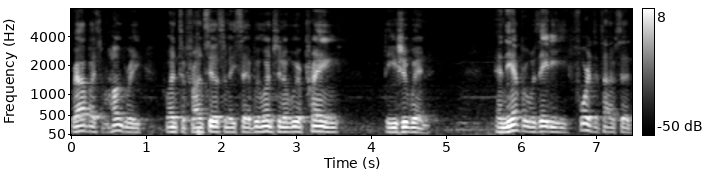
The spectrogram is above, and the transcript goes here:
rabbis from Hungary went to Franz Josef and they said, "We want you to know we were praying that you should win." And the emperor was 84 at the time. Said,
